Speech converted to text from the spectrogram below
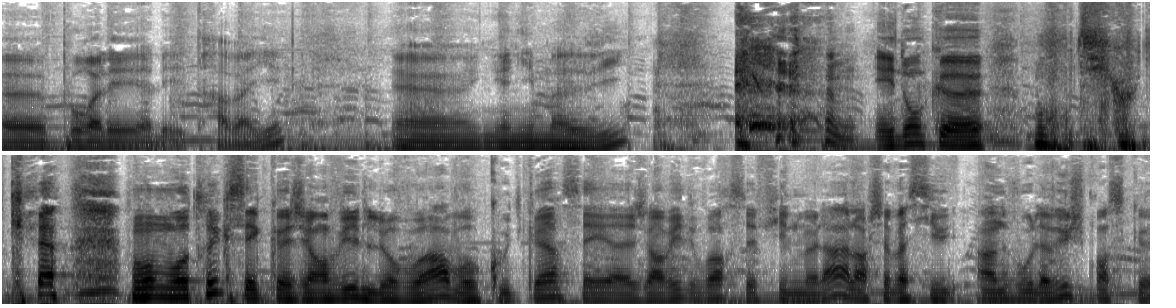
euh, pour aller aller travailler, gagner ma vie. et donc mon petit coup de cœur, mon, mon truc c'est que j'ai envie de le voir. Mon coup de cœur c'est j'ai envie de voir ce film là. Alors je sais pas si un de vous l'a vu. Je pense que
